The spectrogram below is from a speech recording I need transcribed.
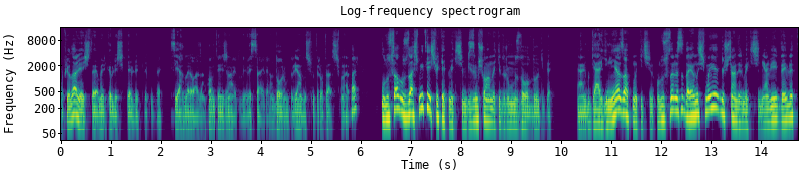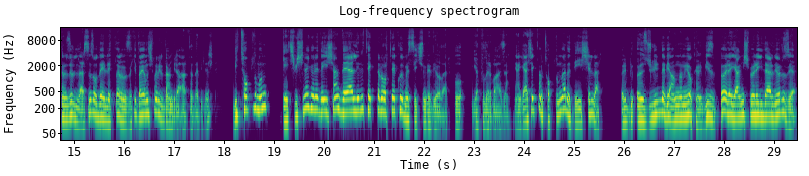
yapıyorlar ya işte Amerika Birleşik Devletleri'nde siyahlara bazen kontenjan ayrılıyor vesaire. Doğru mudur yanlış mıdır o tartışmalar var. Ulusal uzlaşmayı teşvik etmek için bizim şu andaki durumumuzda olduğu gibi. Yani bu gerginliği azaltmak için, uluslararası dayanışmayı güçlendirmek için. Yani bir devletten özür dilersiniz o devletler aranızdaki dayanışma birdenbire artabilir. Bir toplumun geçmişine göre değişen değerleri tekrar ortaya koyması için de diyorlar bu yapılır bazen. Yani gerçekten toplumlar da değişirler. Böyle bir özcülüğün de bir anlamı yok. Yani biz böyle gelmiş böyle gider diyoruz ya.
